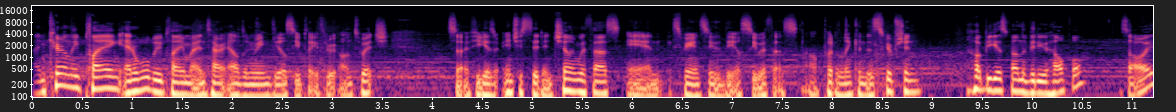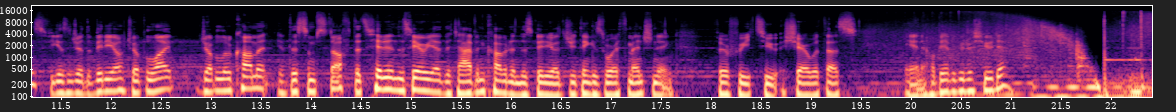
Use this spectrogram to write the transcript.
I'm currently playing and will be playing my entire Elden Ring DLC playthrough on Twitch. So if you guys are interested in chilling with us and experiencing the DLC with us, I'll put a link in the description. Hope you guys found the video helpful. As always, if you guys enjoyed the video, drop a like, drop a little comment. If there's some stuff that's hidden in this area that I haven't covered in this video that you think is worth mentioning, feel free to share with us. And I hope you have a good rest of your day.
